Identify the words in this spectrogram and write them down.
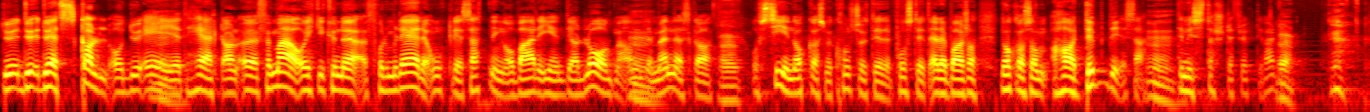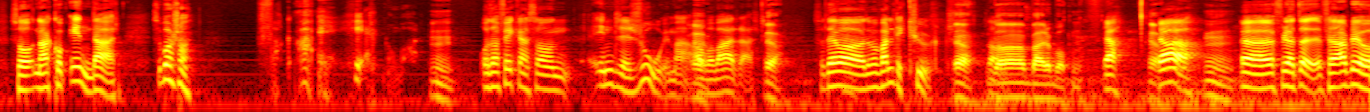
Du, du, du er et skall, og du er i et helt annet For meg å ikke kunne formulere ordentlige setninger og være i en dialog med andre mennesker og si noe som er konstruktivt, positivt, eller bare sånn, noe som har dybde i seg, det er min største frykt i verden. Ja. Så når jeg kom inn der, så bare sånn Fuck, jeg er helt normal. Og da fikk jeg en sånn indre ro i meg av å være der. Så det var, det var veldig kult. ja, da bærer båten. Ja. Ja. Ja, Mm. Uh, fordi at, for jeg ble jo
